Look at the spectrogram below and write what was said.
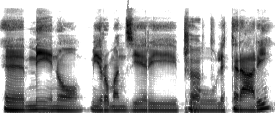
eh, meno i romanzieri più certo. letterari,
